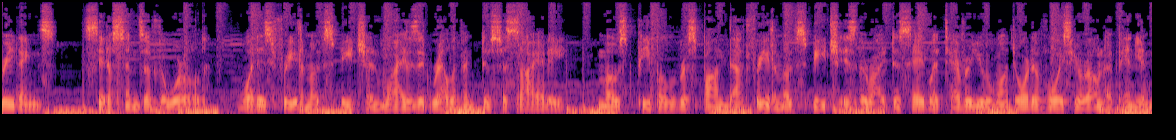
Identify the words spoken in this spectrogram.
Greetings, citizens of the world. What is freedom of speech and why is it relevant to society? Most people respond that freedom of speech is the right to say whatever you want or to voice your own opinion.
